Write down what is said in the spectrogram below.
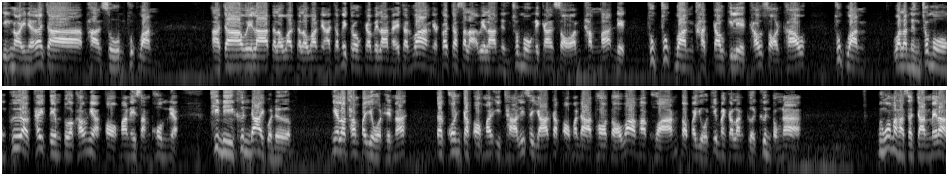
อีกหน่อยเนี่ยน่าจะผ่านซูมทุกวัน อาจจะเวลาแต่ละวันแต่ละวันเนี่ยอาจจะไม่ตรงกันเวลาไหนอาจารย์ว่างเนี่ยก็จะสละเวลาหนึ่งชั่วโมงในการสอนธรรมะเด็ก ทุกๆวันขัดเกลากิเลสเขาสอนเขาทุกวันวันละหนึ่งชั่วโมง เพื่อให้เตรียมตัวเขาเนี่ยออกมาในสังคมเนี่ยที่ดีขึ้นได้กว่าเดิม เนี่ยเราทำประโยชน์เห็นไหมแต่คนกลับออกมาอิจฉาริษยากลับออกมาด่าทอต่อว่ามาขวางต่อประโยชน์ที่มันกำลังเกิดขึ้นตรงหน้า มึงว่ามหัศจรรย์ไหมล่ะ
